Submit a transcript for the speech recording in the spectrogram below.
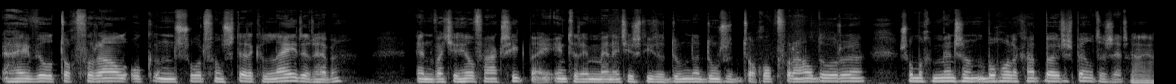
hij wil toch vooral ook een soort van sterke leider hebben. En wat je heel vaak ziet bij interim managers die dat doen... dat doen ze toch ook vooral door uh, sommige mensen behoorlijk hard buitenspel te zetten. Ja, ja.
